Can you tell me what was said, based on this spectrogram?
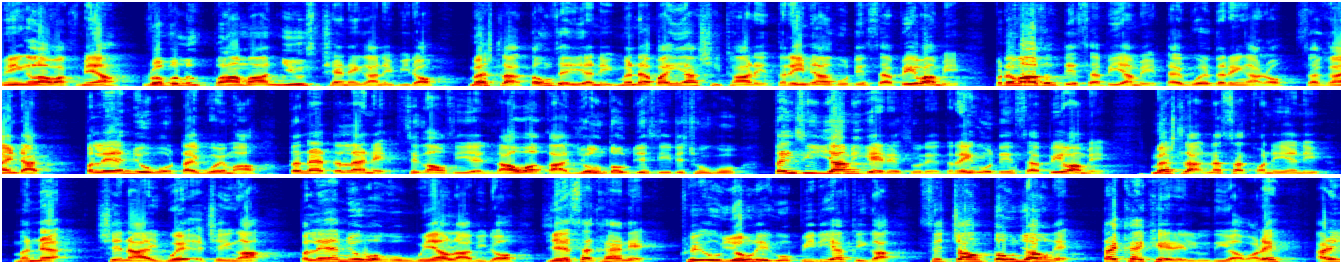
မင်္ဂလာပါခင်ဗျာ Revolut Burma News Channel ကနေပြီးတော့ match လ30ရက်နေ့မနက်ပိုင်းရရှိထားတဲ့သတင်းများကိုတင်ဆက်ပေးပါမယ်ပထမဆုံးတင်ဆက်ပေးရမယ်တိုက်ပွဲသတင်းကတော့သခိုင်းတိုင်းပလဲမျိုးပေါ်တိုက်ပွဲမှာတနက်တက်လက်နဲ့စစ်ကောင်စီရဲ့လာဝကရုံသုံးပစ္စည်းတချို့ကိုတင်စီရမိခဲ့တယ်ဆိုတဲ့သတင်းကိုတင်ဆက်ပေးပါမယ် match လ28ရက်နေ့မနက်8နာရီခွဲအချိန်ကပလဲမျိုးပေါ်ကိုဝင်ရောက်လာပြီးတော့ရဲစခန်းနဲ့ထွေအိုရုံးတွေကို PDF တွေကစစ်ကြောင်း3ကြောင်းနဲ့တိုက်ခိုက်ခဲ့တယ်လို့သိရပါတယ်အဲ့ဒီ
